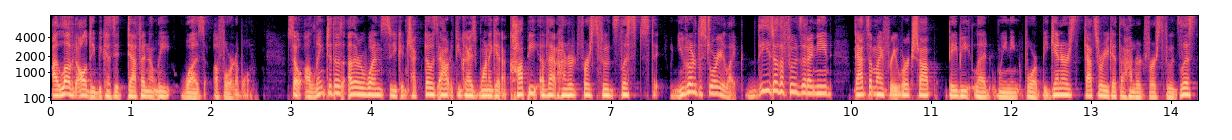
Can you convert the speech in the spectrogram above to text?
I loved Aldi because it definitely was affordable. So I'll link to those other ones so you can check those out. If you guys want to get a copy of that 100 First Foods list, so that when you go to the store, you're like, these are the foods that I need. That's at my free workshop, Baby Led Weaning for Beginners. That's where you get the 100 First Foods list.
